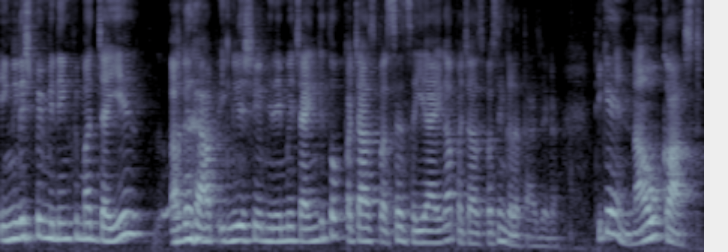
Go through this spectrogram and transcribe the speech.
इंग्लिश पे मीनिंग पे मत जाइए। अगर आप इंग्लिश के मीनिंग में जाएँगे तो पचास परसेंट सही आएगा, पचास परसेंट गलत आ जाएगा। ठीक है? नाउ कास्ट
